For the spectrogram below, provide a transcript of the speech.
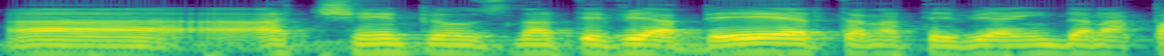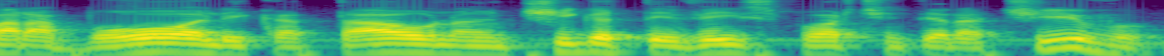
a, a Champions na TV aberta, na TV ainda na parabólica, tal, na antiga TV Esporte Interativo,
